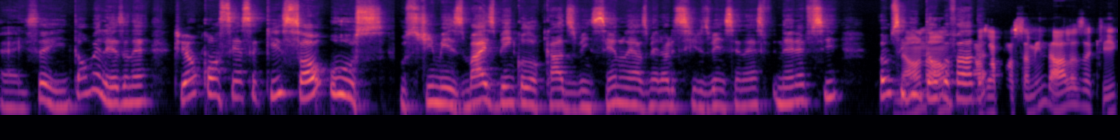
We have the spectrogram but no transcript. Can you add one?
É isso aí. Então, beleza, né? Tivemos um consenso aqui, só os, os times mais bem colocados vencendo, né? As melhores series vencendo na NFC. Vamos seguir não, então para falar. Nós apostamos em Dallas aqui,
